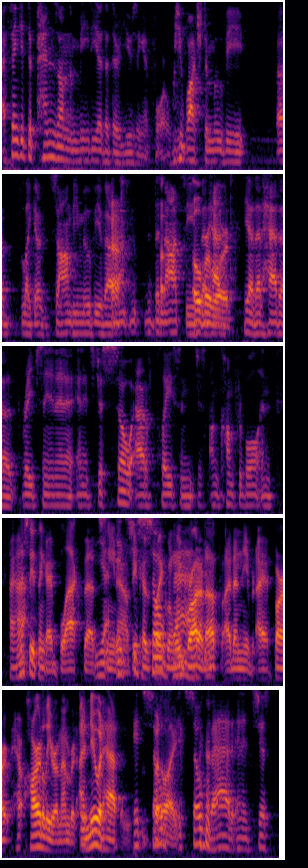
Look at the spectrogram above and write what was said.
I think it depends on the media that they're using it for. We watched a movie, uh, like a zombie movie about Ah, the Nazis. Overlord. That had, yeah, that had a rape scene in it, and it's just so out of place and just uncomfortable. And I honestly think I blacked that Yeah, scene it's out because so like when bad. we brought it up, I didn't even I bar- hardly remembered. I knew it happened. it's so like it's so bad, and it's just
